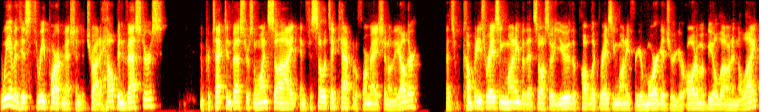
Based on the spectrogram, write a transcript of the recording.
we have this three part mission to try to help investors and protect investors on one side and facilitate capital formation on the other. That's companies raising money, but that's also you, the public, raising money for your mortgage or your automobile loan and the like.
